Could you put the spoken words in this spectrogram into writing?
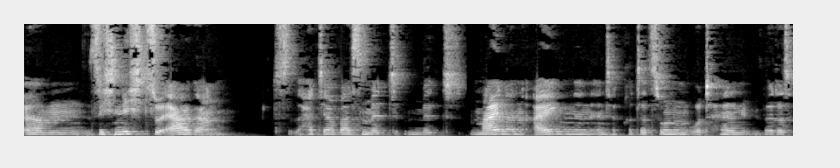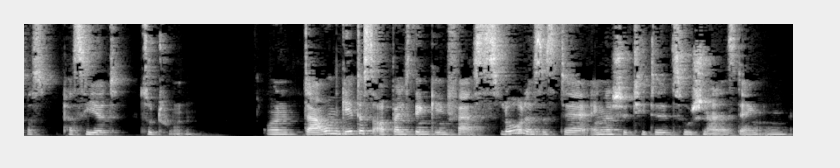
ähm, sich nicht zu ärgern. Das hat ja was mit, mit meinen eigenen Interpretationen und Urteilen über das, was passiert, zu tun. Und darum geht es auch bei Thinking Fast Slow. Das ist der englische Titel zu Schnelles Denken,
